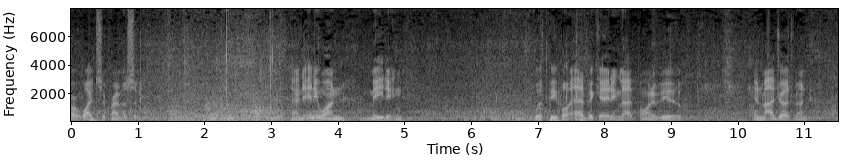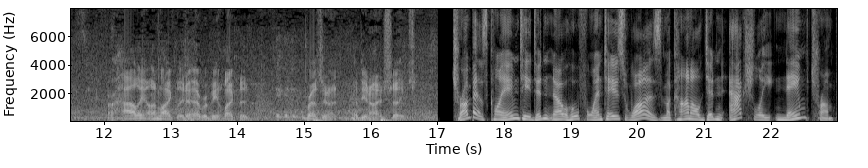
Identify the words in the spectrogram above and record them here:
or white supremacy. And anyone meeting with people advocating that point of view, in my judgment, are highly unlikely to ever be elected president of the United States. Trump has claimed he didn't know who Fuentes was. McConnell didn't actually name Trump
